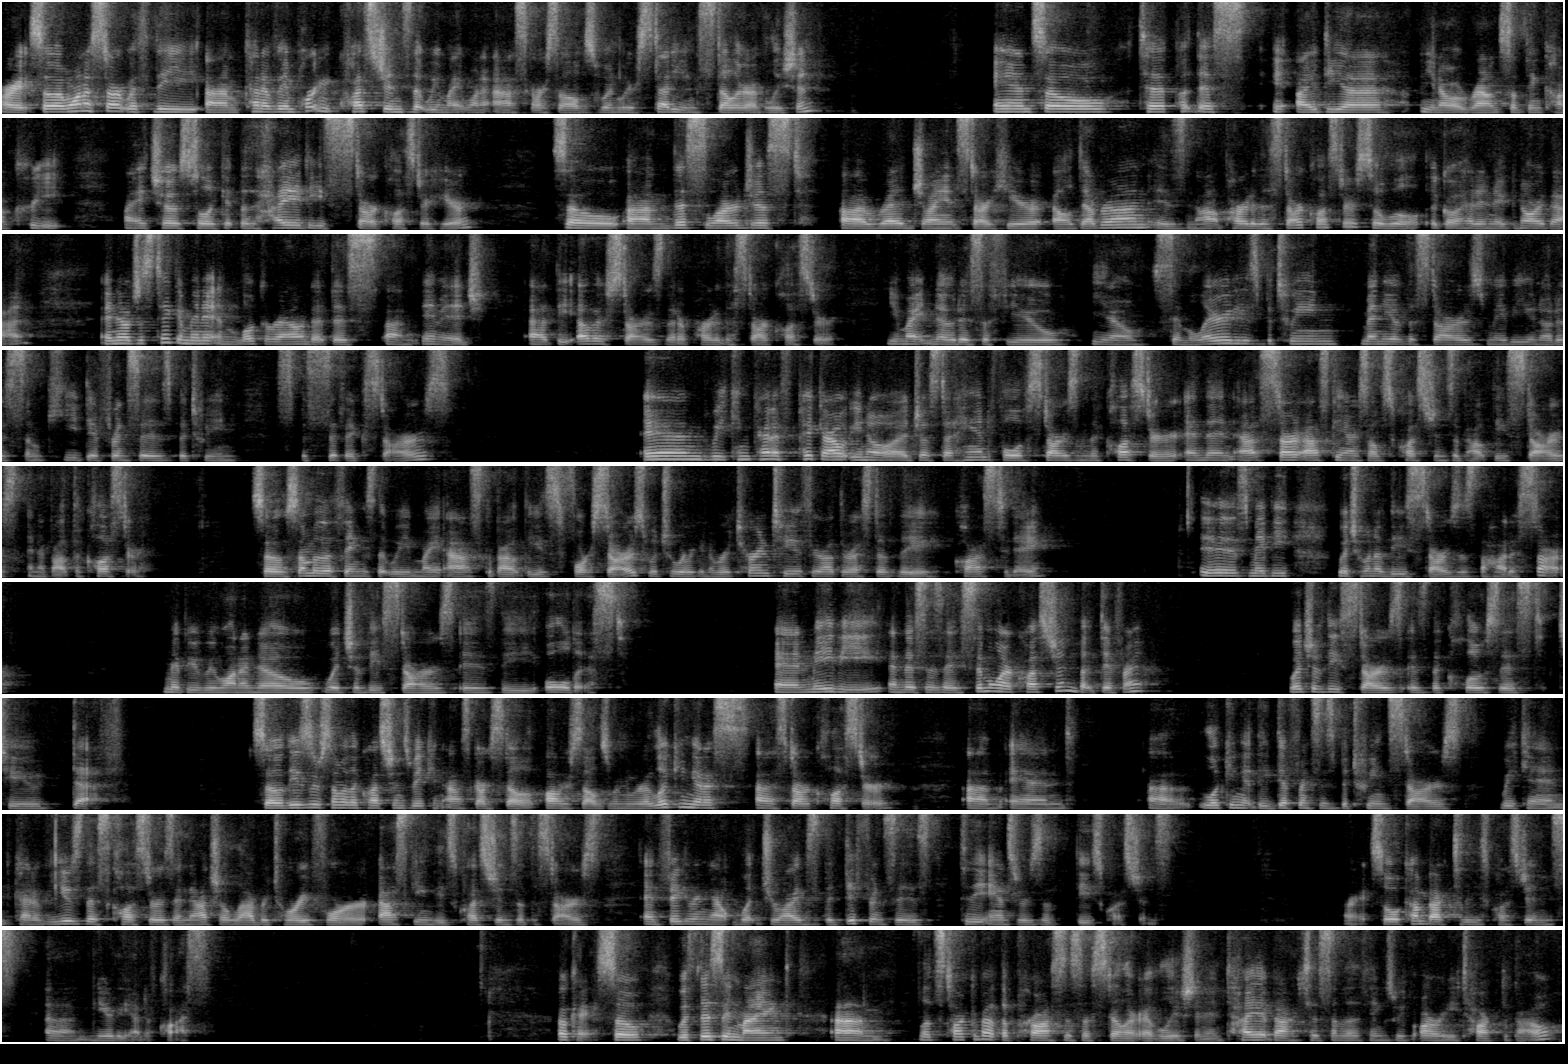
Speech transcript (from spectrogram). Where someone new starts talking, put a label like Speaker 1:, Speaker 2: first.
Speaker 1: All right, so I want to start with the um, kind of important questions that we might want to ask ourselves when we're studying stellar evolution. And so to put this idea, you know, around something concrete, I chose to look at the Hyades star cluster here. So um, this largest uh, red giant star here, Aldebaran, is not part of the star cluster, so we'll go ahead and ignore that. And now just take a minute and look around at this um, image at the other stars that are part of the star cluster. You might notice a few, you know, similarities between many of the stars. Maybe you notice some key differences between specific stars. And we can kind of pick out, you know, just a handful of stars in the cluster and then start asking ourselves questions about these stars and about the cluster. So some of the things that we might ask about these four stars, which we're going to return to throughout the rest of the class today, is maybe which one of these stars is the hottest star? Maybe we want to know which of these stars is the oldest. And maybe, and this is a similar question, but different, which of these stars is the closest to death? So these are some of the questions we can ask our ourselves when we're looking at a, a star cluster um, and uh, looking at the differences between stars. We can kind of use this cluster as a natural laboratory for asking these questions of the stars and figuring out what drives the differences to the answers of these questions. All right, so we'll come back to these questions um, near the end of class. Okay, so with this in mind, um, let's talk about the process of stellar evolution and tie it back to some of the things we've already talked about.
